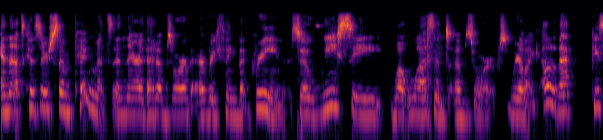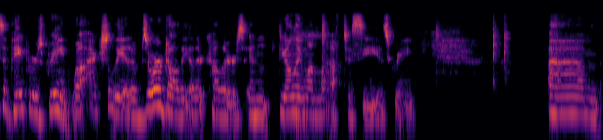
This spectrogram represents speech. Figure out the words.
And that's because there's some pigments in there that absorb everything but green. So we see what wasn't absorbed. We're like, oh, that piece of paper is green. Well, actually it absorbed all the other colors and the only one left to see is green. Um,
